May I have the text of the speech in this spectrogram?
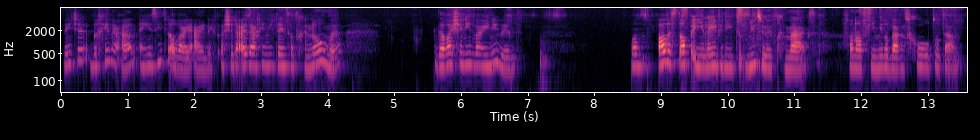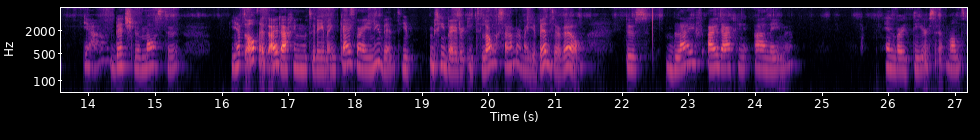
weet je, begin eraan en je ziet wel waar je eindigt. Als je de uitdaging niet eens had genomen, dan was je niet waar je nu bent. Want alle stappen in je leven die je tot nu toe hebt gemaakt, vanaf je middelbare school tot aan ja, bachelor, master, je hebt altijd uitdagingen moeten nemen en kijk waar je nu bent. Je, misschien ben je er iets langzamer, maar je bent er wel. Dus blijf uitdagingen aannemen en waardeer ze. Want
